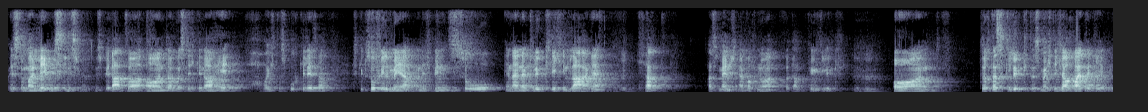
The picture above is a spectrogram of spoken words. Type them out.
ist so mein Lebensinspirator und da wusste ich genau, hey, wo ich das Buch gelesen habe, es gibt so viel mehr und ich bin so in einer glücklichen Lage. Ich hatte als Mensch einfach nur verdammt viel Glück. Und durch das Glück, das möchte ich auch weitergeben.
